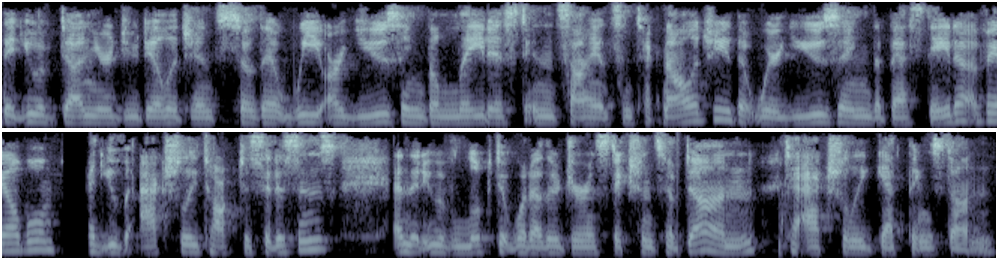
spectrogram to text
that you have done your due diligence so that we are using the latest in science and technology, that we're using the best data available, and you've actually talked to citizens, and that you have looked at what other jurisdictions have done to actually get things done.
